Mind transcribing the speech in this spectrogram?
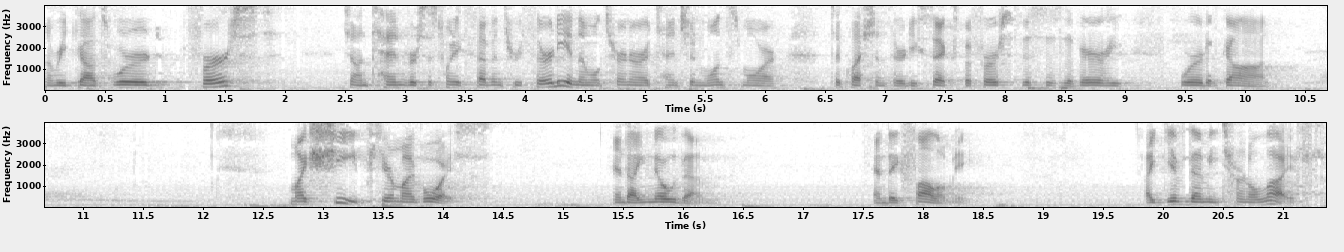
I'll read God's word first, John 10, verses 27 through 30, and then we'll turn our attention once more to question 36. But first, this is the very word of God. My sheep hear my voice, and I know them, and they follow me. I give them eternal life,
